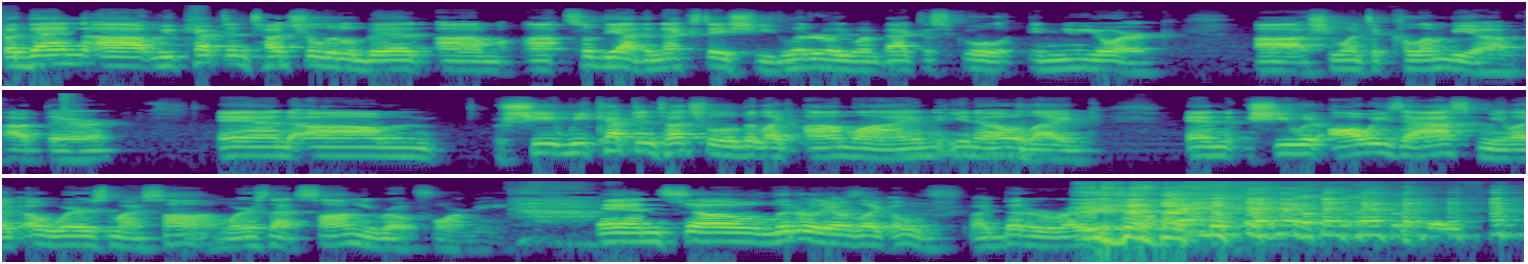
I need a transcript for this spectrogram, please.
But then uh, we kept in touch a little bit. Um, uh, so yeah, the next day she literally went back to school in New York. Uh, she went to Columbia out there, and um, she we kept in touch a little bit like online, you know, like. And she would always ask me like, "Oh, where's my song? Where's that song you wrote for me?" And so literally, I was like, "Oh, I better write it." down."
